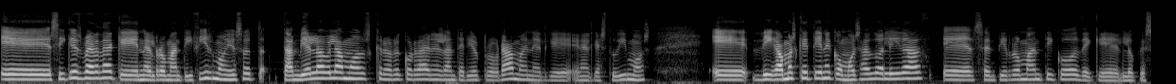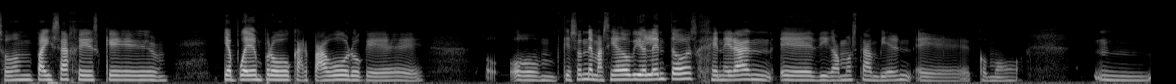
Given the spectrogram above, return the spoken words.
Eh, sí que es verdad que en el romanticismo, y eso también lo hablamos, creo recordar, en el anterior programa en el que, en el que estuvimos, eh, digamos que tiene como esa dualidad el sentir romántico de que lo que son paisajes que, que pueden provocar pavor o que o, que son demasiado violentos generan, eh, digamos, también eh, como, mm,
